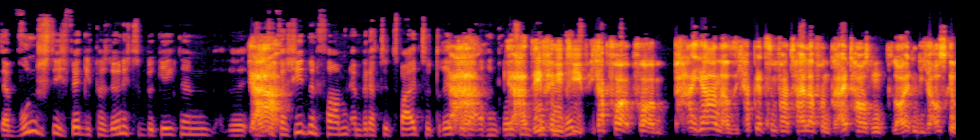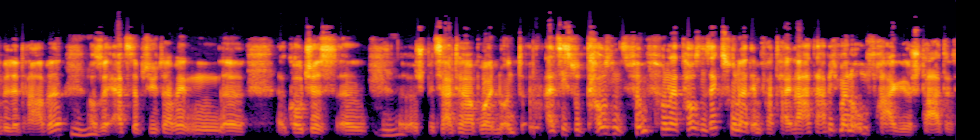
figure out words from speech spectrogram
der Wunsch, sich wirklich persönlich zu begegnen, äh, ja. in verschiedenen Formen, entweder zu zweit, zu dritt ja, oder auch in größeren Ja, definitiv. Ich habe vor, vor ein paar Jahren, also ich habe jetzt einen Verteiler von 3000 Leuten, die ich ausgebildet habe, mhm. also Ärzte, Psychotherapeuten, äh, Coaches, äh, mhm. Äh, Spezialtherapeuten. Und als ich so 1500, 1600 im Verteiler hatte, habe ich mal eine Umfrage gestartet,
